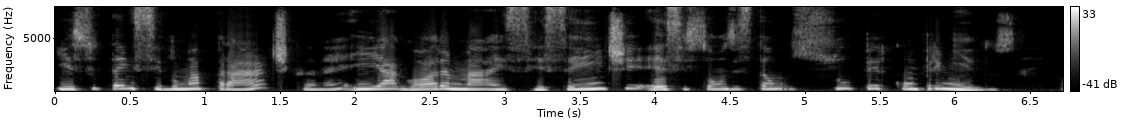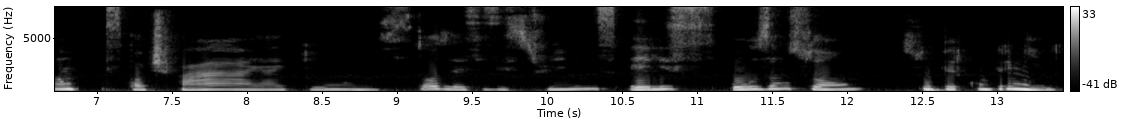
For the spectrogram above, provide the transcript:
isso tem sido uma prática, né? E agora mais recente, esses sons estão super comprimidos. Então, Spotify, iTunes, todos esses streamings, eles usam som super comprimido.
